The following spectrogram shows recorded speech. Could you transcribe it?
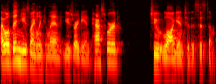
I will then use my Lincoln Land user ID and password to log into the system.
